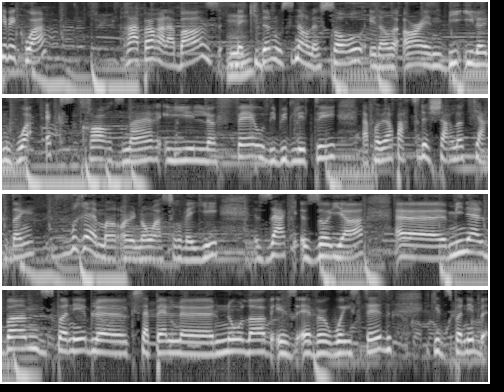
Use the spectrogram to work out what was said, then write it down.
Québécois, rappeur à la base, mais qui donne aussi dans le soul et dans le R&B. Il a une voix extraordinaire et il le fait au début de l'été. La première partie de Charlotte Cardin, vraiment un nom à surveiller. Zach Zoya, euh, mini-album disponible euh, qui s'appelle euh, No Love Is Ever Wasted, qui est disponible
